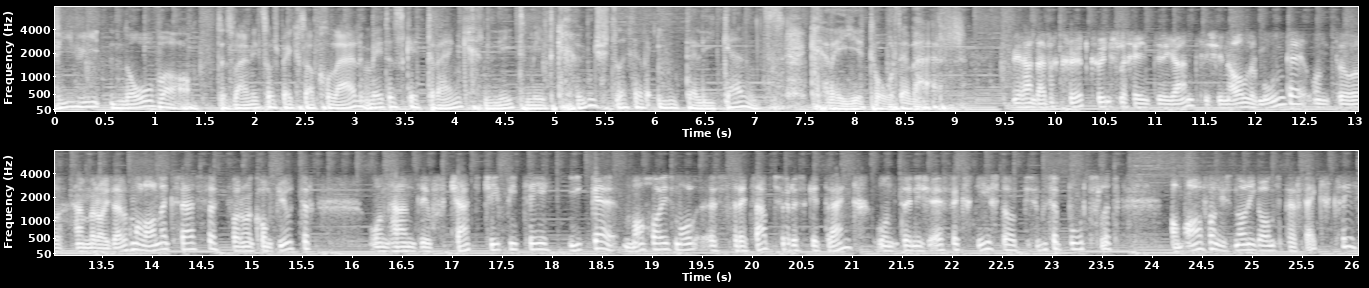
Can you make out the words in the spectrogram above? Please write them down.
Vivi Nova. Das wäre nicht so spektakulär, wenn das Getränk nicht mit künstlicher Intelligenz kreiert worden wäre. Wir haben einfach gehört, künstliche Intelligenz ist in aller Munde und da haben wir uns einfach mal angesessen vor einem Computer und haben auf ChatGPT eingegeben, mach uns mal ein Rezept für ein Getränk und dann ist effektiv da etwas rausgepurzelt. Am Anfang ist es noch nicht ganz perfekt gewesen.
